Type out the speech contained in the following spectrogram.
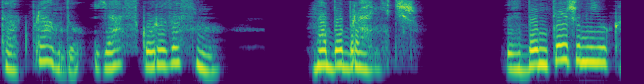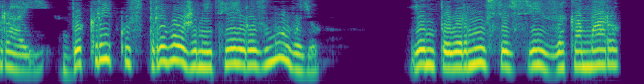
Так, правду, я скоро засну. На добраніч. Збентежений у краї, до крику стривожений цією розмовою, він повернувся в свій закамарок,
